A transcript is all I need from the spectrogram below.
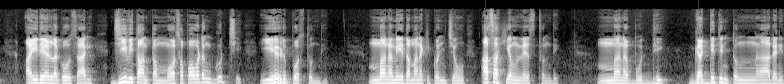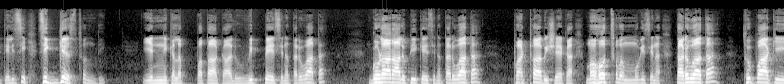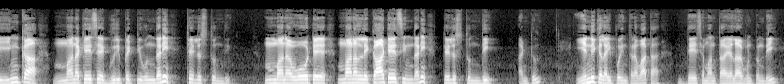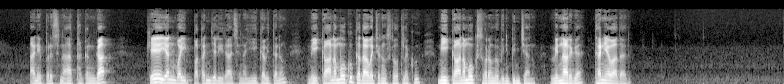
ఐదేళ్ళకోసారి జీవితాంతం మోసపోవడం గుర్చి ఏడుపోస్తుంది మన మీద మనకి కొంచెం అసహ్యం వేస్తుంది మన బుద్ధి గడ్డి తింటున్నాదని తెలిసి సిగ్గేస్తుంది. ఎన్నికల పతాకాలు విప్పేసిన తరువాత గుడారాలు పీకేసిన తరువాత పట్టాభిషేక మహోత్సవం ముగిసిన తరువాత తుపాకీ ఇంకా మనకేసే గురిపెట్టి ఉందని తెలుస్తుంది. మన ఓటే మనల్ని కాటేసిందని తెలుస్తుంది అంటూ ఎన్నికలు అయిపోయిన తర్వాత దేశమంతా ఎలాగుంటుంది అనే ప్రశ్నార్థకంగా కేఎన్వై పతంజలి రాసిన ఈ కవితను మీ కానమోకు కథ వచ్చిన శ్రోతలకు మీ కానమోకు స్వరంలో వినిపించాను. విన్నారుగా? ధన్యవాదాలు.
